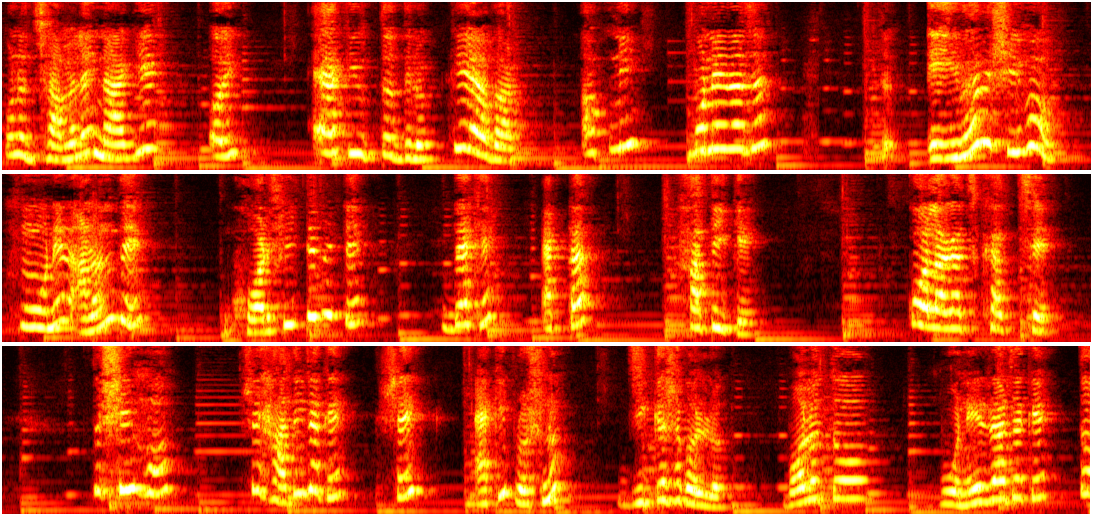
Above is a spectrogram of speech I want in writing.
কোনো ঝামেলায় না গিয়ে ওই একই উত্তর দিল, কে আবার? আপনি বনের রাজা? এইভাবে সিংহ মনের আনন্দে ঘর ফিরতে ফিরতে দেখে একটা হাতিকে কলা গাছ খাচ্ছে। তো সিংহ সেই হাতিটাকে সেই একই প্রশ্ন জিজ্ঞাসা করল। বলো তো, বনের রাজাকে তো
